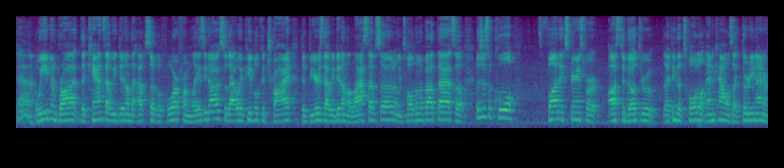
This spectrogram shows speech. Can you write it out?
Yeah. We even brought the cans that we did on the episode before from Lazy Dog, so that way people could try the beers that we did on the last episode, and we told them about that. So it was just a cool, fun experience for us to go through. I think the total end count was like 39 or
